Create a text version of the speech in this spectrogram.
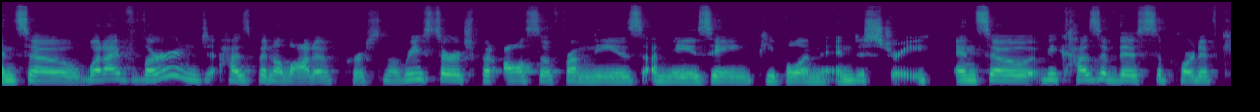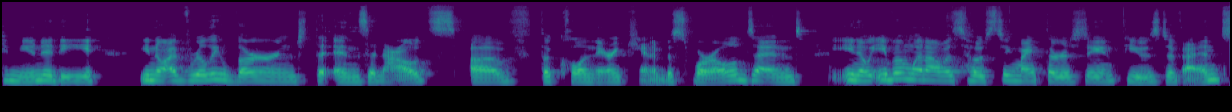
And so, what I've learned has been a lot of personal research, but also from these amazing people in the industry. And so, because of this supportive community, you know, I've really learned the ins and outs of the culinary cannabis world. And, you know, even when I was hosting my Thursday Infused event,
